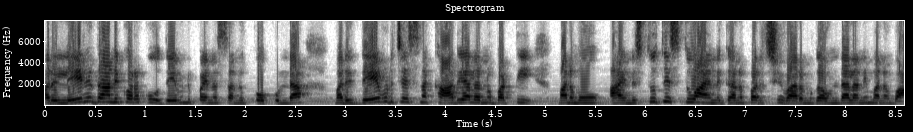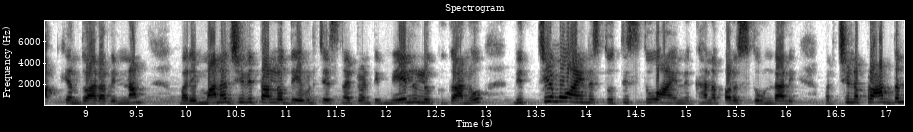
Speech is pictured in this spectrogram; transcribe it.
మరి లేని దాని కొరకు దేవుని పైన సనుక్కోకుండా మరి దేవుడు చేసిన కార్యాలను బట్టి మనము ఆయన స్థుతిస్తూ ఆయన గనపరిచే వారముగా ఉండాలని మనం వాక్యం ద్వారా విన్నాం. మరి మన జీవితాల్లో దేవుడు చేసినటువంటి మేలులకు గాను నిత్యము ఆయన స్థుతిస్తూ ఆయన ఘనపరుస్తూ ఉండాలి. మరి చిన్న ప్రార్థన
